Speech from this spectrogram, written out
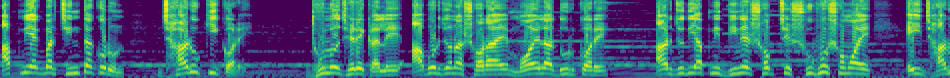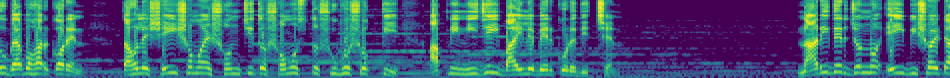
আপনি একবার চিন্তা করুন, ঝাড়ু কি করে? ধুলো ঝেড়ে কালে আবর্জনা সরায়, ময়লা দূর করে। আর যদি আপনি দিনের সবচেয়ে শুভ সময়ে এই ঝাড়ু ব্যবহার করেন, তাহলে সেই সময়ে সঞ্চিত সমস্ত শুভ শক্তি আপনি নিজেই বাইলে বের করে দিচ্ছেন। নারীদের জন্য এই বিষয়টা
